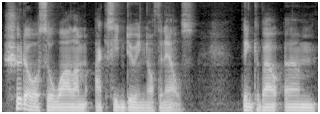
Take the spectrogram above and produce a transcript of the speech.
Should also, while I'm actually doing nothing else, think about um,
